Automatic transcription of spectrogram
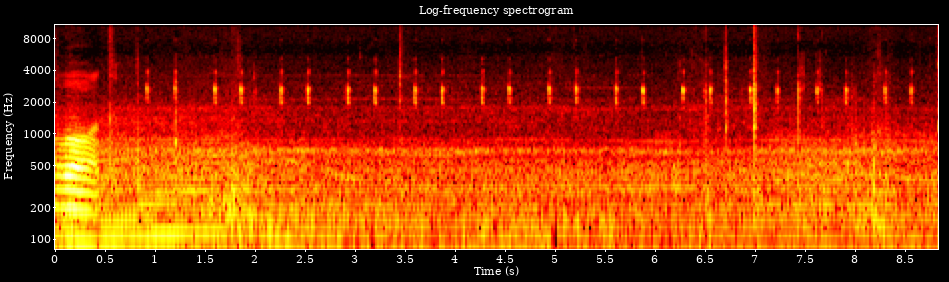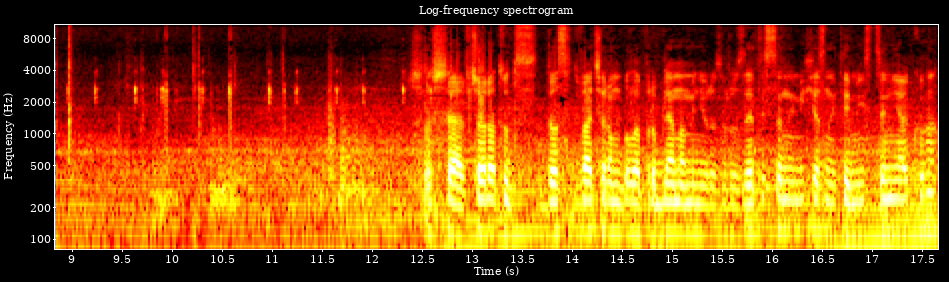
Вот. Що ще? Вчора тут досить вечором була проблема мені розгрузитися, не міг я знайти місця ніякого.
